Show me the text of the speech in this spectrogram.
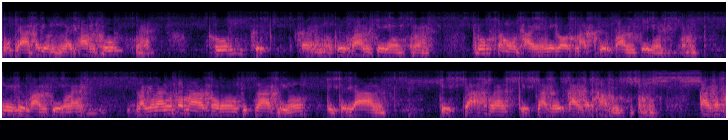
ทุกอย่างก็อยู่ในความทุกข์นะทุกข์คือคือความจริงนะทุกสมุทัยนิโรธมรรคคือความจริง นี่คือความจริงนะ หลังจากนั้นก็มาตรงพิจารณาถึงกิจยานกิจจะนะกิจจะคือการกระทำการกระท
